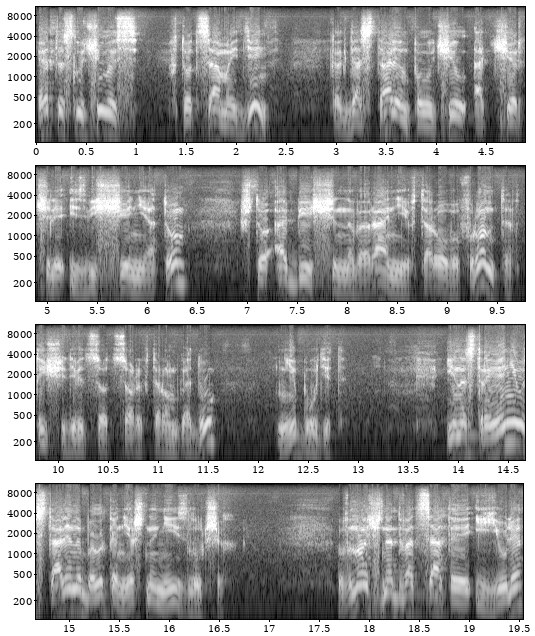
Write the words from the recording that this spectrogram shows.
Это случилось в тот самый день, когда Сталин получил от Черчилля извещение о том, что обещанного ранее второго фронта в 1942 году не будет. И настроение у Сталина было, конечно, не из лучших. В ночь на 20 июля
